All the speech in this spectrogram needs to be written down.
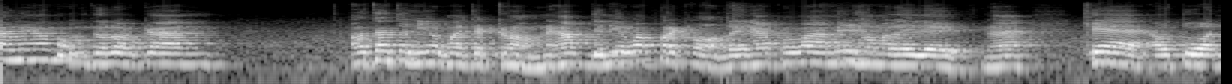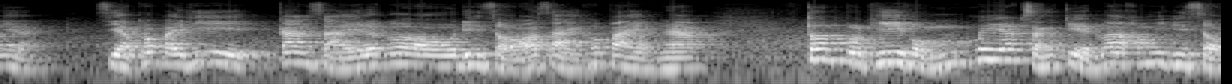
อยนะครับผมสำหรับการเอาเจ้าตัวนี้ออกมาจากกล่องนะครับอย่าเรียกว่าประกอบเลยนะครับเพราะว่าไม่ได้ทำอะไรเลยนะแค่เอาตัวเนี่ยเสียบเข้าไปที่ก้านใสแล้วก็เอาดินสอใส่เข้าไปนะครับ ต้นปลดพีผมไม่ยักสังเกตว่าเขามีดินสอ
